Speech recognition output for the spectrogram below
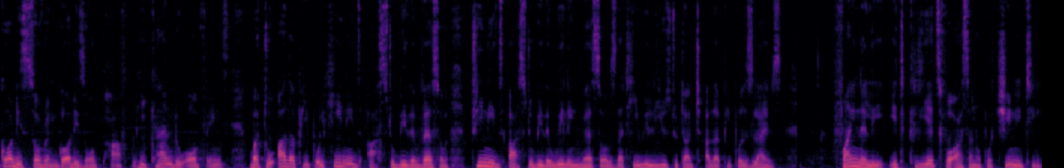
God is sovereign. God is all powerful. He can do all things. But to other people, He needs us to be the vessel. He needs us to be the willing vessels that He will use to touch other people's lives. Finally, it creates for us an opportunity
